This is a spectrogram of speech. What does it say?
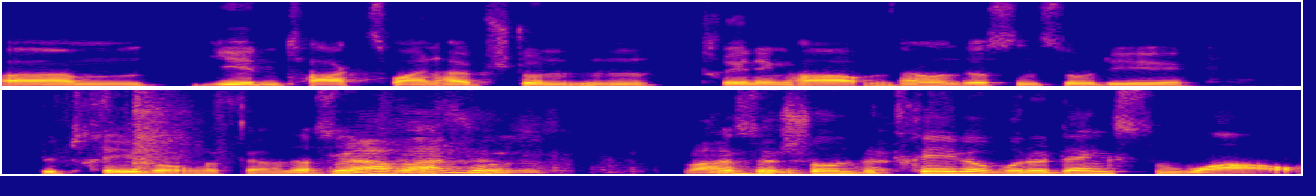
ähm, jeden Tag zweieinhalb Stunden Training haben. Ne? Und das sind so die Beträge ungefähr. Und das ja, sind Wahnsinn. Schon, Wahnsinn. Das sind schon Beträge, wo du denkst, wow.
